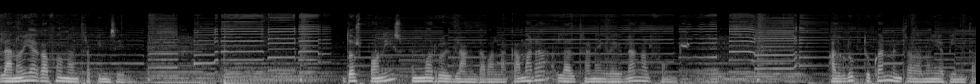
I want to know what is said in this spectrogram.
La noia agafa un altre pinzell. Dos ponis, un marró i blanc davant la càmera, l'altre negre i blanc al fons. El grup tocant mentre la noia pinta.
